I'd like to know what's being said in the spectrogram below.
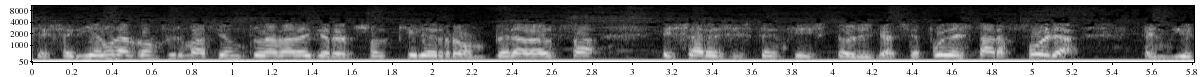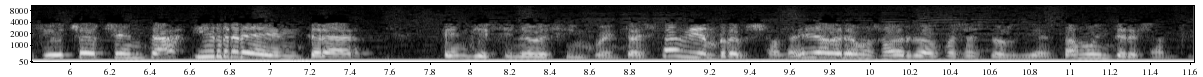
que sería una confirmación clara de que Repsol quiere romper al alza esa resistencia histórica. Se puede estar fuera en 18.80 y reentrar en 19.50. Está bien Repsol, ya veremos a ver lo que pasa estos días, está muy interesante.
